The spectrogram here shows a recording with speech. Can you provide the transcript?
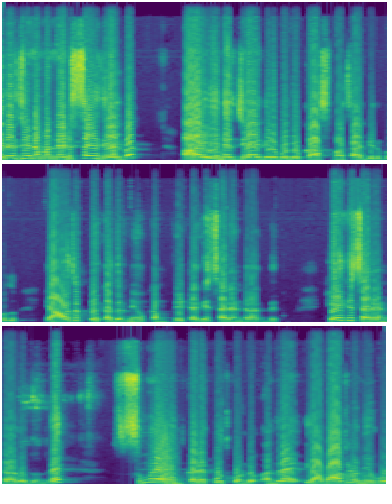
ಎನರ್ಜಿ ನಮ್ಮನ್ನ ನಡೆಸ್ತಾ ಇದೆಯಲ್ವಾ? ಆ ಎನರ್ಜಿ ಆಗಿರ್ಬೋದು ಕಾಸ್ಮಸ್ ಆಗಿರ್ಬೋದು, ಯಾವ್ದಕ್ ಬೇಕಾದ್ರೂ ನೀವು ಕಂಪ್ಲೀಟ್ ಆಗಿ ಸರೆಂಡರ್ ಆಗ್ಬೇಕು. ಹೇಗೆ ಸರೆಂಡರ್ ಆಗೋದು ಅಂದ್ರೆ ಸುಮ್ಮನೆ ಒಂದ್ ಕಡೆ ಕೂತ್ಕೊಂಡು, ಅಂದ್ರೆ ಯಾವಾಗ್ಲೂ ನೀವು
